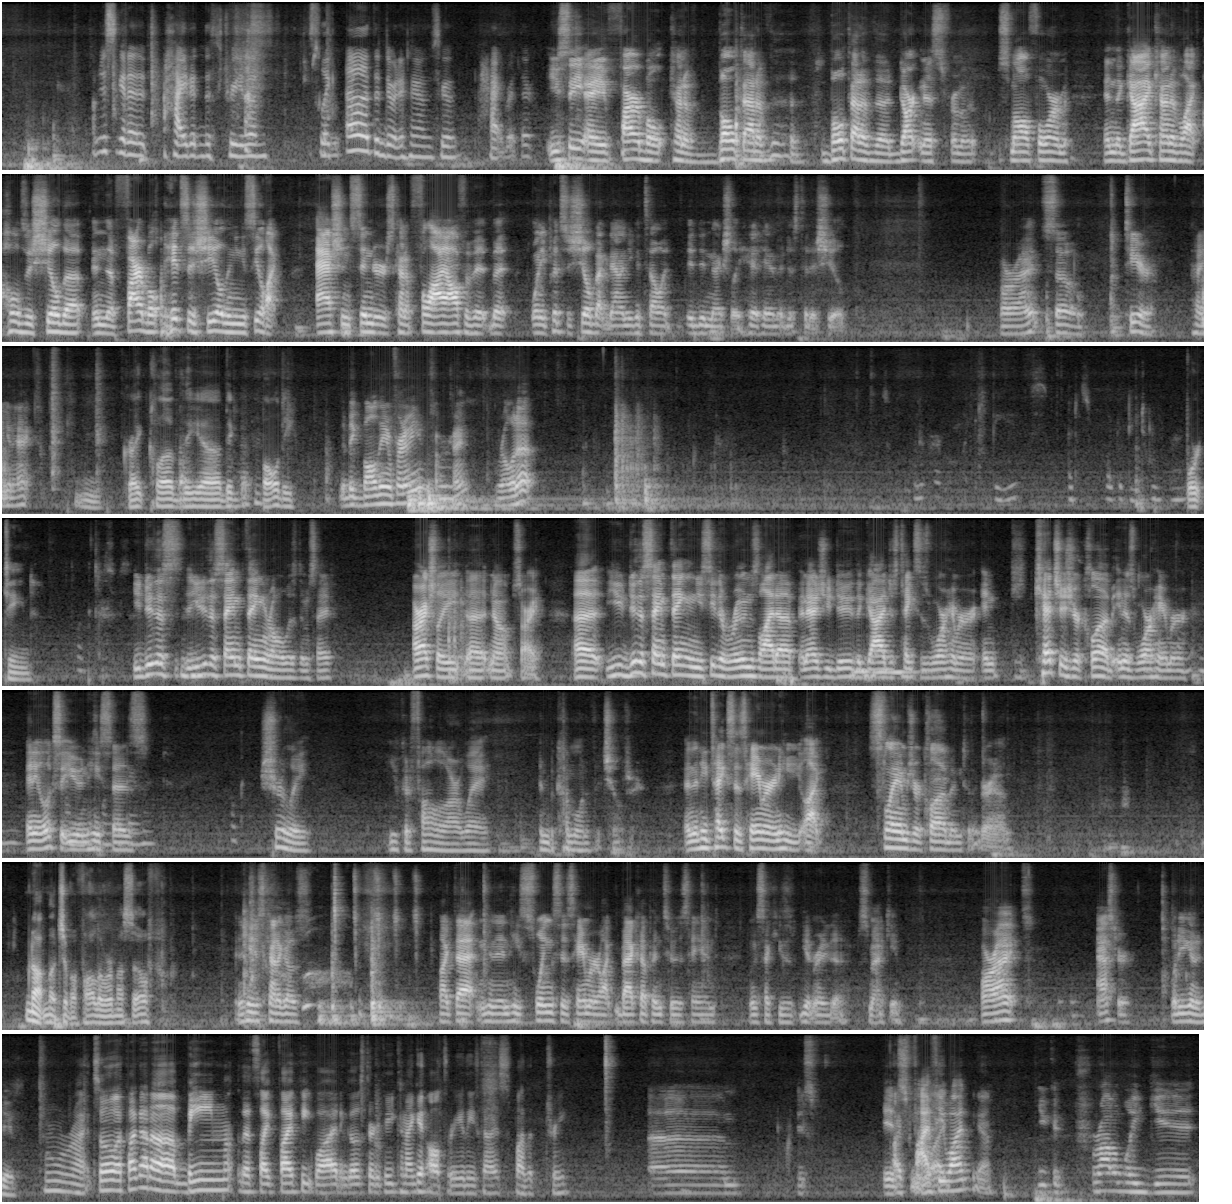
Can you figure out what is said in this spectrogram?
I'm just gonna hide in this tree then. Just like, oh, it didn't do anything. I'm just gonna hide right there. You see a firebolt kind of bolt out of the bolt out of the darkness from a small form, and the guy kind of like holds his shield up, and the firebolt hits his shield, and you can see like ash and cinders kind of fly off of it. But when he puts his shield back down, you can tell it, it didn't actually hit him; it just hit his shield. All right, so Tyr, how you gonna act? Great club, the uh, big baldy. The big baldy in front of you. All right, roll it up. Whenever I roll like these, I just roll like a d20. 14. You do this. You do the same thing. Roll wisdom save. Or actually, uh, no, sorry. Uh, you do the same thing, and you see the runes light up. And as you do, the guy just takes his warhammer and he catches your club in his warhammer, and he looks at you and he says, "Surely, you could follow our way and become one of the children." And then he takes his hammer and he like slams your club into the ground. Not much of a follower myself. and he just kind of goes like that, and then he swings his hammer like back up into his hand. Looks like he's getting ready to smack you. All right, Aster, what are you gonna do? All right. So if I got a beam that's like five feet wide and goes thirty feet, can I get all three of these guys by the tree? Um, it's it's Five feet five feet wide. Yeah. You could probably get.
